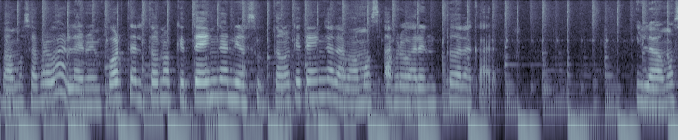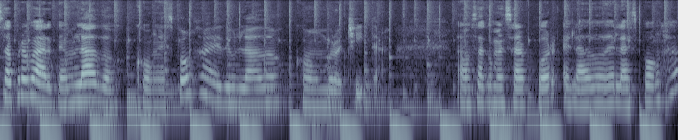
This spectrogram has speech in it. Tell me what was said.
vamos a probarla. No importa el tono que tenga ni el subtono que tenga, la vamos a probar en toda la cara. Y la vamos a probar de un lado con esponja y de un lado con brochita. Vamos a comenzar por el lado de la esponja.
